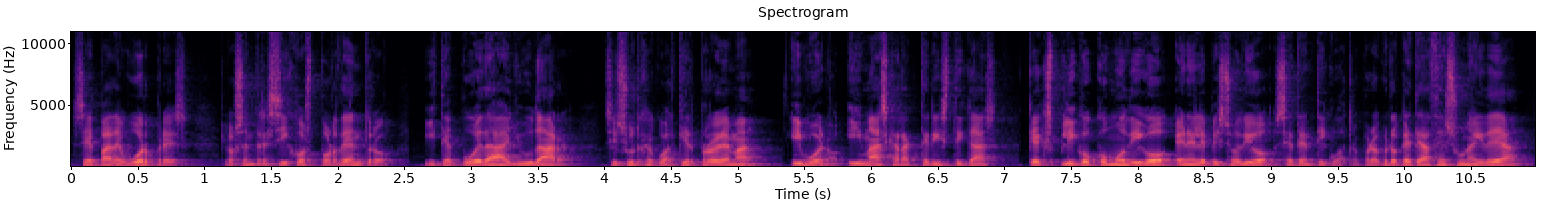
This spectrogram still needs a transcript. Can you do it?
sepa de WordPress, los entresijos por dentro y te pueda ayudar si surge cualquier problema. Y bueno, y más características que explico, como digo, en el episodio 74. Pero creo que te haces una idea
